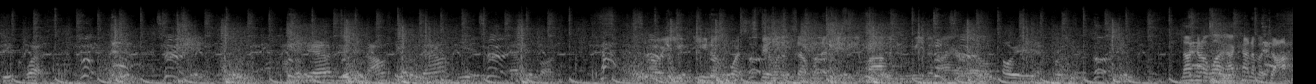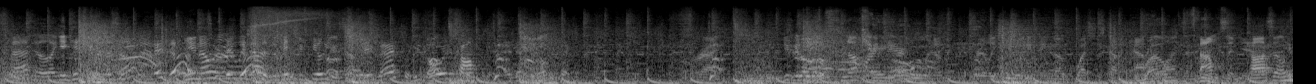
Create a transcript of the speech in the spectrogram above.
to Quest. Look at him. He's bouncing up and down. He is. Oh, you, you know Quest is feeling himself whenever you see him bobbing and weaving IRL. Oh, yeah, yeah. Not gonna lie, I kind of adopt that. Like it gets you in the zone. It does. You know, it really It does. does. It makes you feel yourself. Exactly. He's always confident. And then he's second. Right. You get a little snuff right there. Ooh, doesn't really do anything though. Quest just kind of capitalizing, bouncing, constantly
